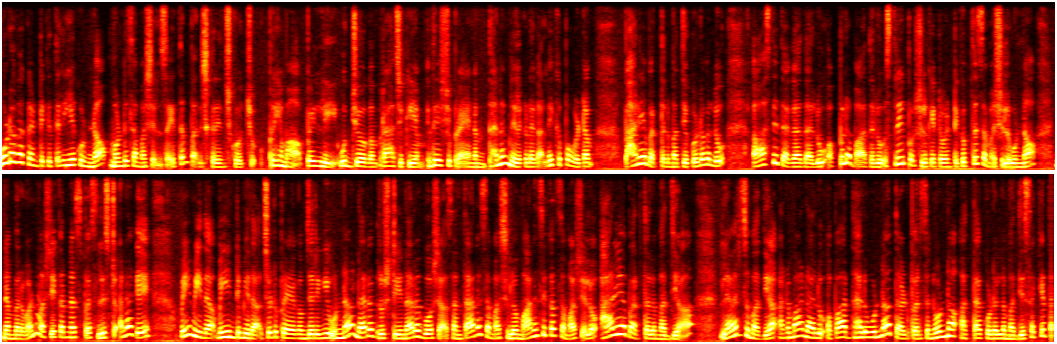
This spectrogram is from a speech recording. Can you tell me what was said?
మూడవ కంటికి తెలియకుండా మొండి సమస్యలు సైతం పరిష్కరించుకోవచ్చు. ప్రేమ పెళ్ళి ఉద్యోగం రాజకీయం విదేశీ ప్రయాణం ధనం నిలకడగా లేకపోవటం భార్యాభర్తల మధ్య గొడవలు ఆస్తి తగాదాలు అప్పుల బాధలు స్త్రీ పురుషులకు ఎటువంటి గుప్త సమస్యలు ఉన్నా నెంబర్ వన్ వశీకరణ స్పెషలిస్ట్. అలాగే మీ మీద మీ ఇంటి మీద చెడు ప్రయోగం జరిగి ఉన్న నర దృష్టి నరఘోష సంతాన సమస్యలు మానసిక సమస్యలు భార్యాభర్తల మధ్య లవర్స్ మధ్య అనుమానాలు అపార్థాలు ఉన్నా థర్డ్ పర్సన్ ఉన్న అత్త మధ్య సఖ్యత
